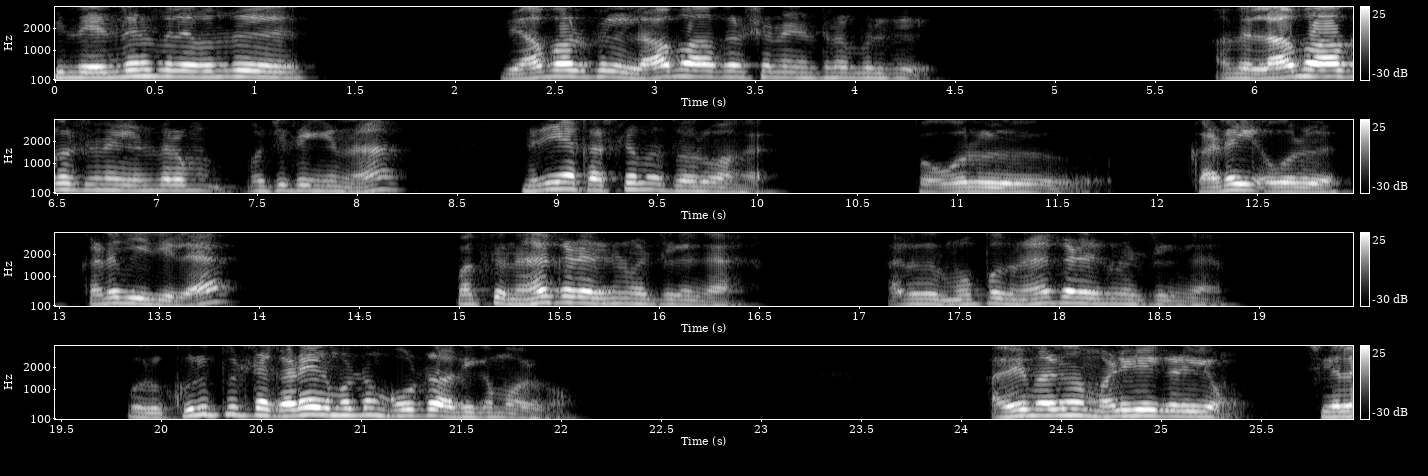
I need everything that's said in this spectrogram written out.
இந்த எந்திரத்தில் வந்து வியாபாரத்தில் லாப ஆகர்ஷண யந்திரம் இருக்குது அந்த லாப ஆகர்ஷண எந்திரம் வச்சுட்டிங்கன்னா நிறையா கஸ்டமர்ஸ் வருவாங்க. இப்போ ஒரு கடை ஒரு கடை வீதியில் பத்து நகைக்கடை இருக்குன்னு வச்சுக்கோங்க. அல்லது ஒரு முப்பது நகைக்கடை இருக்குன்னு வச்சுக்கோங்க. ஒரு குறிப்பிட்ட கடையில் மட்டும் கூட்டம் அதிகமாக இருக்கும். அதே மாதிரி தான் மளிகை கடையும். சில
